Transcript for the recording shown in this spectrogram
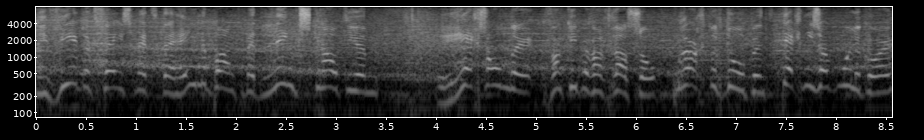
Die viert het feest met de hele bank. Met links knalt hij hem rechtsonder van keeper van Grassel. Prachtig doelpunt. Technisch ook moeilijk hoor.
